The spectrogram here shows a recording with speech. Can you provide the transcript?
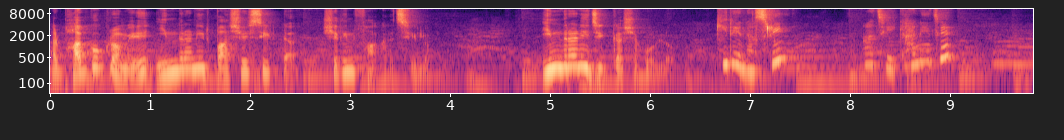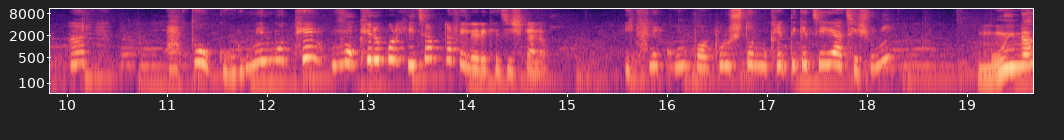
আর ভাগ্যক্রমে ইন্দ্রাণীর পাশের সিটটা সেদিন ফাঁকা ছিল। ইন্দ্রাণী জিজ্ঞাসা করল কিরে নাসরিন আজ এখানে যে? আর এত গরমের মধ্যে মুখের উপর হিজাবটা ফেলে রেখেছিস কেন? এখানে কোন পরপুরুষ তোর মুখের দিকে চেয়ে আছে, শুনি? মইনা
